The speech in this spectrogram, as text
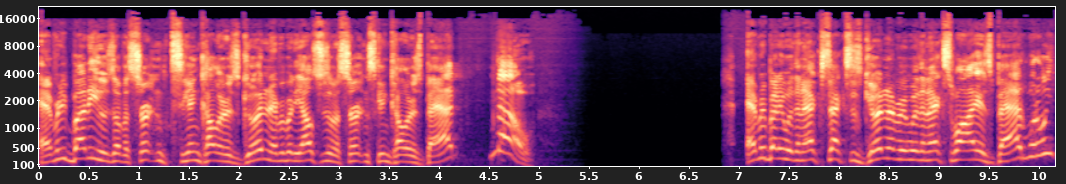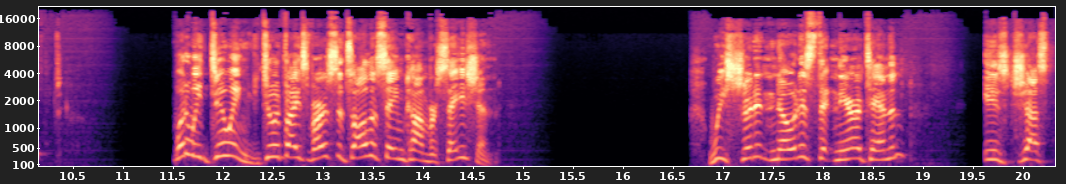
Everybody who's of a certain skin color is good and everybody else who's of a certain skin color is bad? No. Everybody with an XX is good and everybody with an XY is bad? What are we what are we doing? Do it vice versa. It's all the same conversation. We shouldn't notice that Neera Tanden is just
